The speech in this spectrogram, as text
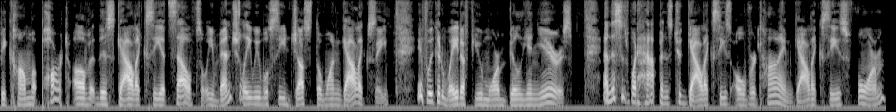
become part of this galaxy itself. So eventually we will see just the one galaxy if we could wait a few more billion years. And this is what happens to galaxies over time. Galaxies form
